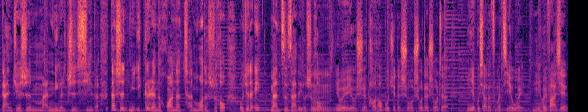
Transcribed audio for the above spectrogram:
感觉是蛮令人窒息的。但是你一个人的话呢，沉默的时候，我觉得哎，蛮自在的。有时候，因为有时滔滔不绝的说，说着说着，你也不晓得怎么结尾，你会发现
